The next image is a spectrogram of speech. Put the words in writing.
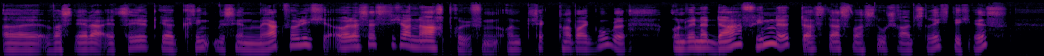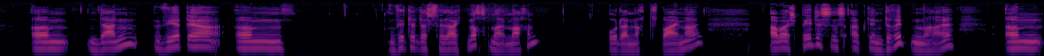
äh, was der da erzählt, klingt ein bisschen merkwürdig, aber das lässt sich ja nachprüfen und checkt mal bei Google. Und wenn er da findet, dass das, was du schreibst, richtig ist, ähm, dann wird er, ähm, wird er das vielleicht nochmal machen oder noch zweimal, aber spätestens ab dem dritten Mal, ähm,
